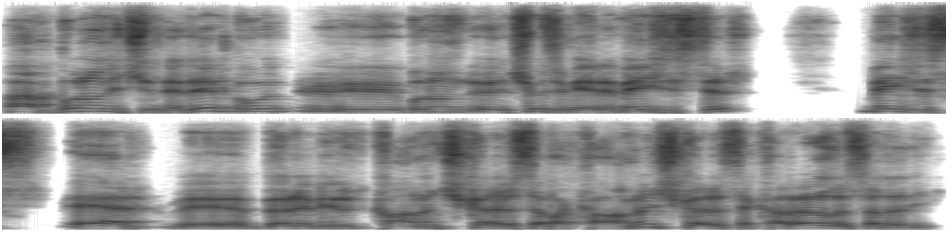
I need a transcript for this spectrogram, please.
ha bunun içinde de bu e, bunun e, çözüm yeri meclistir. Meclis eğer e, böyle bir kanun çıkarırsa bak kanun çıkarırsa karar alırsa da değil.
